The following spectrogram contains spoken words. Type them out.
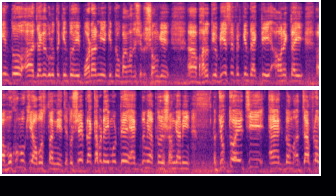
কিন্তু জায়গাগুলোতে কিন্তু এই বর্ডার নিয়ে কিন্তু বাংলাদেশের সঙ্গে ভারতীয় বিএসএফ এর কিন্তু একটি অনেকটাই মুখোমুখি অবস্থান নিয়েছে। তো সেই প্রেক্ষাপটে এই মুহূর্তে একদমই আপনাদের সঙ্গে আমি যুক্ত হয়েছি, একদম জাফলং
